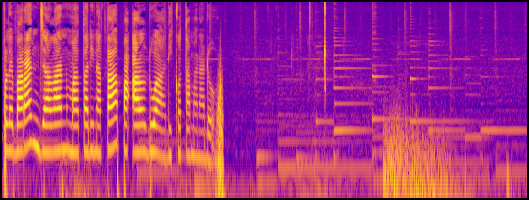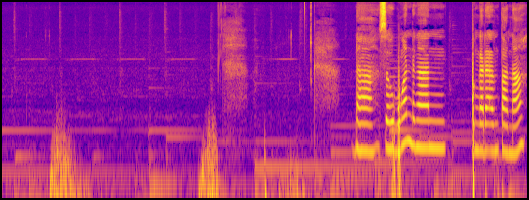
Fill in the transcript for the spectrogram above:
pelebaran jalan Mata Dinata Paal 2 di Kota Manado. Nah, sehubungan dengan penggadaan tanah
